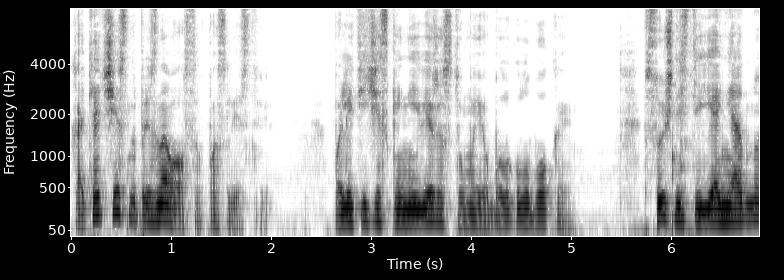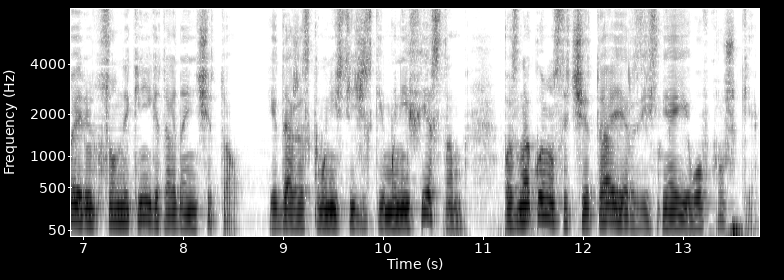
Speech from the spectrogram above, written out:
хотя честно признавался впоследствии. Политическое невежество мое было глубокое. В сущности, я ни одной революционной книги тогда не читал, и даже с коммунистическим манифестом познакомился, читая и разъясняя его в кружке.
